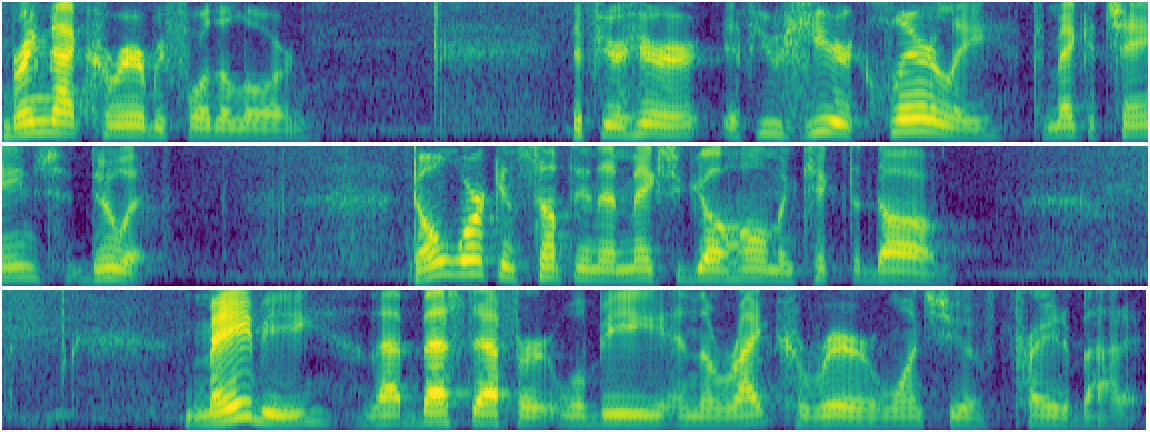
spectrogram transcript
Bring that career before the Lord. If you're here, if you hear clearly to make a change, do it. Don't work in something that makes you go home and kick the dog. Maybe that best effort will be in the right career once you have prayed about it.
